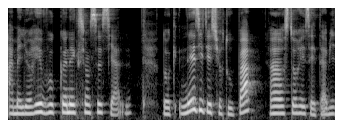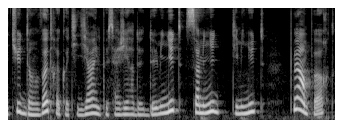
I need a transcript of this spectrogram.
améliorer vos connexions sociales. Donc n'hésitez surtout pas à instaurer cette habitude dans votre quotidien. Il peut s'agir de 2 minutes, 5 minutes, 10 minutes, peu importe,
